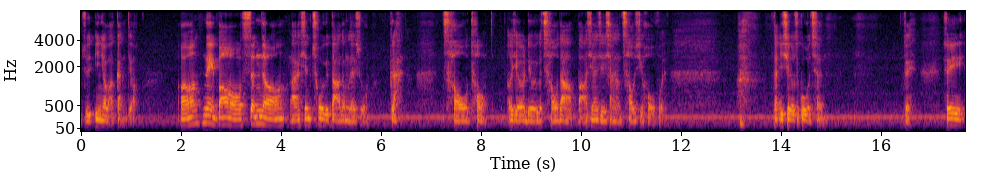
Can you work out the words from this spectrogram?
就是硬要把它干掉。哦，内包哦，深的哦，来先戳一个大洞再说。干，超痛，而且要留一个超大疤。现在其实想想超级后悔。但一切都是过程。对，所以，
